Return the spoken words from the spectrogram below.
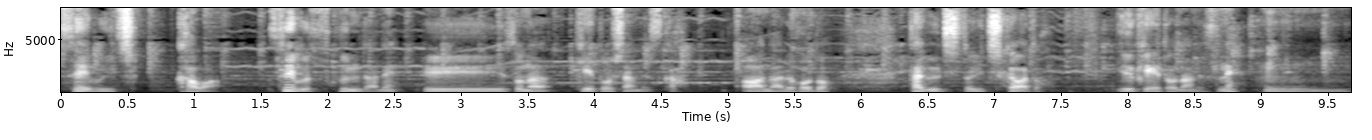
西武市川、西武つくんだね。へえ、そんな系統したんですか。ああ、なるほど。田口と市川という系統なんですね。うん。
